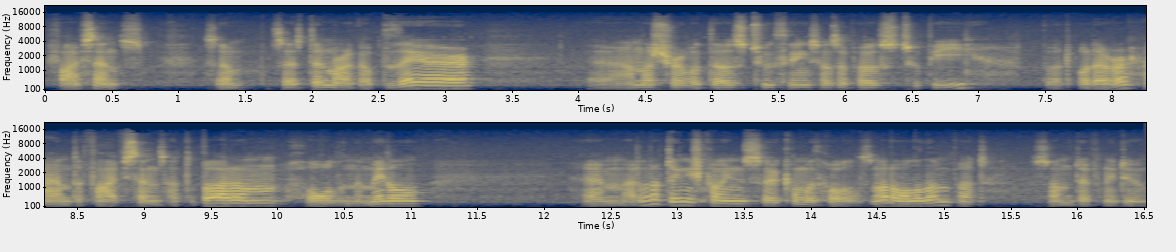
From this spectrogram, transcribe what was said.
five cents. So it says Denmark up there. Uh, I'm not sure what those two things are supposed to be, but whatever. And the five cents at the bottom, hole in the middle. Um, a lot of Danish coins uh, come with holes. Not all of them, but some definitely do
